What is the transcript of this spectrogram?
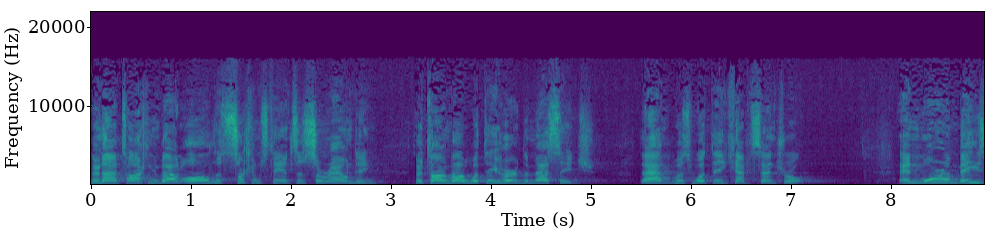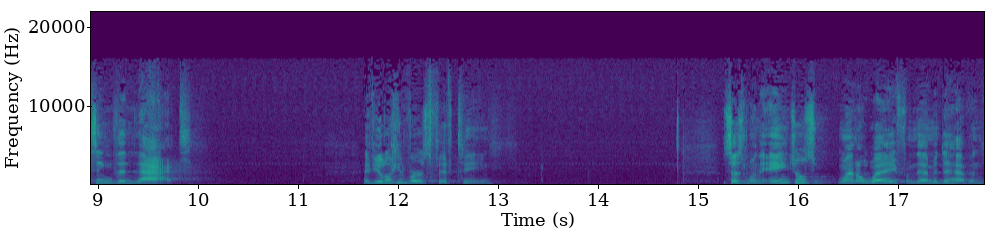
They're not talking about all the circumstances surrounding. They're talking about what they heard the message. That was what they kept central. And more amazing than that, if you look in verse 15, it says, When the angels went away from them into heaven,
